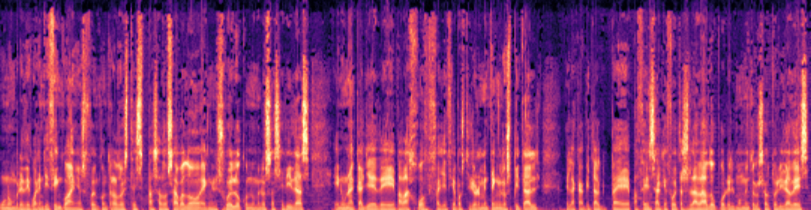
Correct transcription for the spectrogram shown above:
un hombre de 45 años fue encontrado este pasado sábado en el suelo con numerosas heridas en una calle de Badajoz. Fallecía posteriormente en el hospital de la capital eh, pacense al que fue trasladado. Por el momento las autoridades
